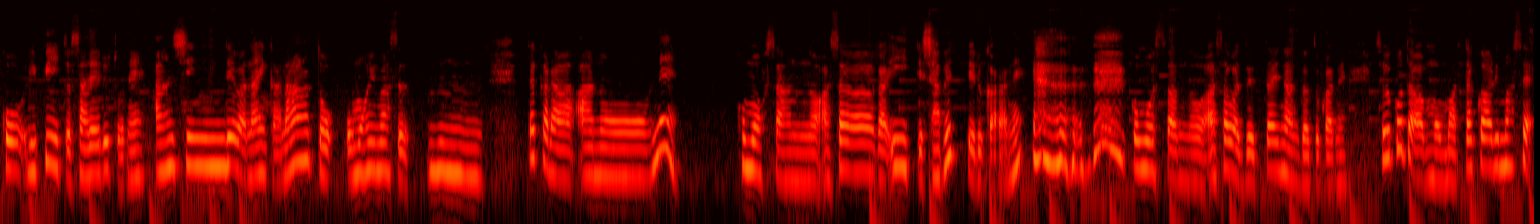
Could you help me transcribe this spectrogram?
こうリピートされるとね安心ではないかなと思います。うんだからあのねコモフさんの朝がいいって喋ってるからね。コモフさんの朝は絶対なんだとかね。そういうことはもう全くありません。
